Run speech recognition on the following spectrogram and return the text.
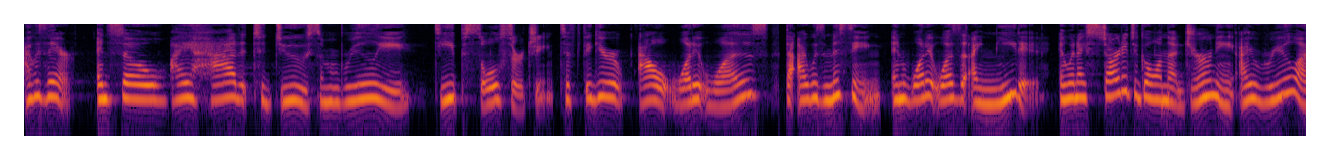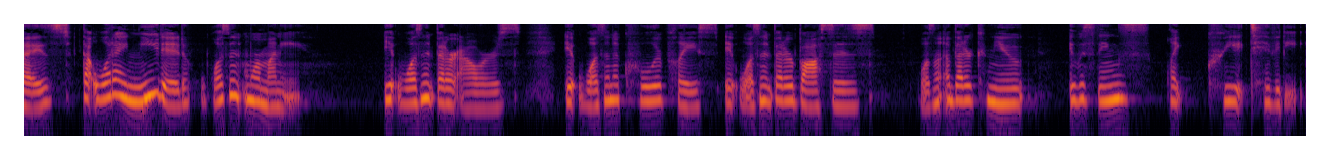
I was there. And so I had to do some really deep soul searching to figure out what it was that I was missing and what it was that I needed. And when I started to go on that journey, I realized that what I needed wasn't more money. It wasn't better hours. It wasn't a cooler place. It wasn't better bosses. Wasn't a better commute. It was things like creativity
